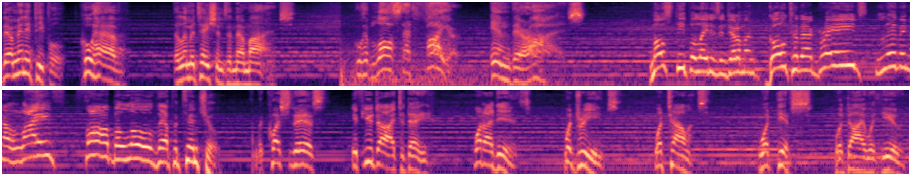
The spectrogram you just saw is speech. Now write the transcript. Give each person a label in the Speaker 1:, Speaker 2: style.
Speaker 1: There are many people who have the limitations in their minds, who have lost that fire in their eyes.
Speaker 2: Most people, ladies and gentlemen, go to their graves living a life far below their potential.
Speaker 3: And the question is, if you die today, what ideas, what dreams, what talents, what gifts will die with you?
